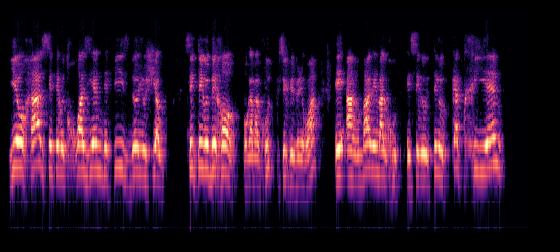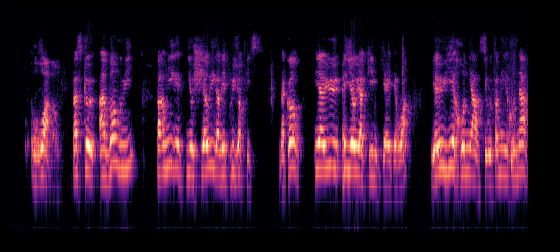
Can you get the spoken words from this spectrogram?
Yehochaz, c'était le troisième des fils de Yoshiaou. C'était le Bechor pour la Malchut, puisque est devenu roi, et Arba et Malchut. Et c'était le quatrième roi. Parce que avant lui, parmi Yoshiaou, il avait plusieurs fils. D'accord? Il y a eu Yehoyakim qui a été roi. Il y a eu Yechonia, c'est le famille Yechonia.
